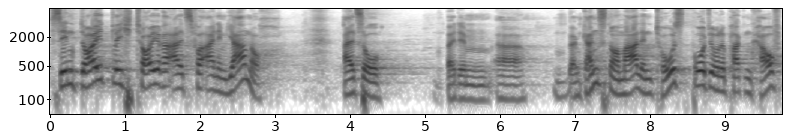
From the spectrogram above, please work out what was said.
sind deutlich teurer als vor einem Jahr noch. Also bei dem, äh, beim ganz normalen Toastbrot, wenn man eine Packung kauft,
